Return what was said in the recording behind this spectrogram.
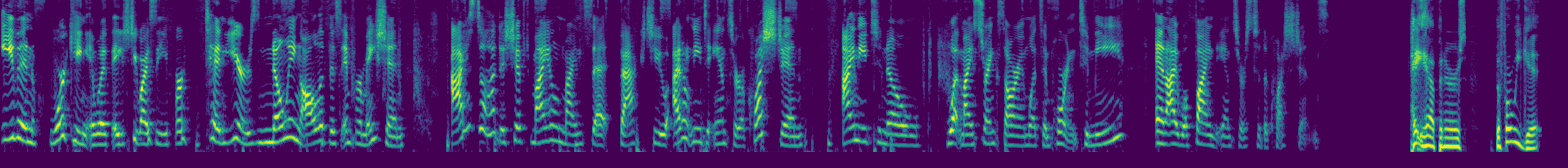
even working with HTYC for 10 years, knowing all of this information, I still had to shift my own mindset back to I don't need to answer a question. I need to know what my strengths are and what's important to me, and I will find answers to the questions. Hey, happeners. Before we get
